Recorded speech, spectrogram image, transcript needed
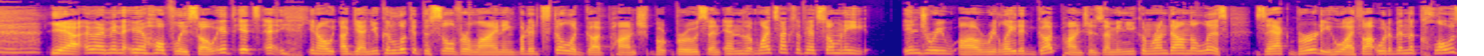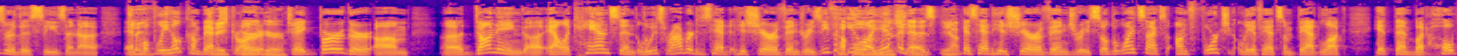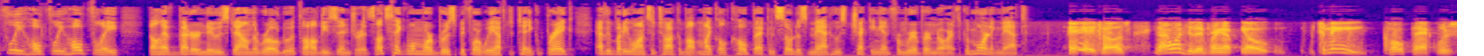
yeah, I mean, you know, hopefully so. It, it's uh, you know, again, you can look at the silver lining, but it's still a gut punch, but Bruce. And and the White Sox have had so many injury uh, related gut punches. I mean, you can run down the list. Zach Burdi, who I thought would have been the closer this season, uh, and Jake, hopefully he'll come back Jake stronger. Burger. Jake Burger. Um, uh, Dunning, uh, Alec Hansen, Luis Robert has had his share of injuries. Even Couple Eloy Jimenez yep. has had his share of injuries. So the White Sox, unfortunately, have had some bad luck hit them. But hopefully, hopefully, hopefully, they'll have better news down the road with all these injuries. Let's take one more, Bruce, before we have to take a break. Everybody wants to talk about Michael Kopech, and so does Matt, who's checking in from River North. Good morning, Matt. Hey, fellas. You know, I wanted to bring up. You know, to me, Kopech was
